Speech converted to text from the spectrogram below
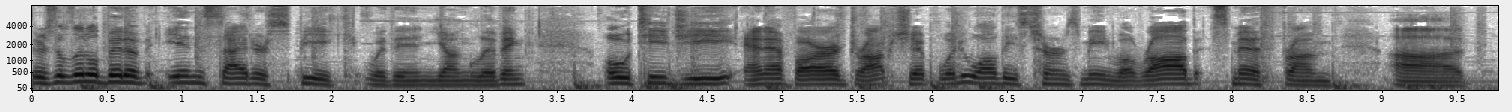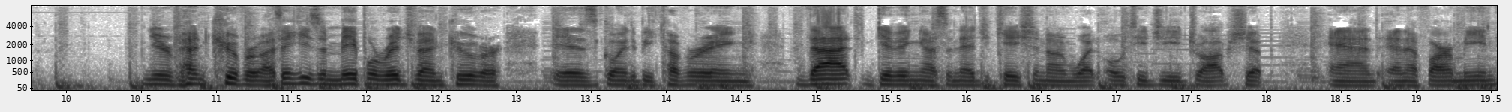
There's a little bit of insider speak within Young Living. OTG, NFR, dropship. What do all these terms mean? Well, Rob Smith from uh, near Vancouver, I think he's in Maple Ridge, Vancouver, is going to be covering that, giving us an education on what OTG, dropship, and NFR mean.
